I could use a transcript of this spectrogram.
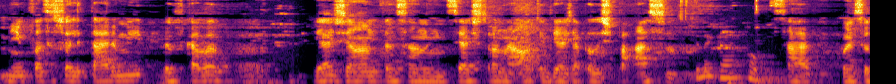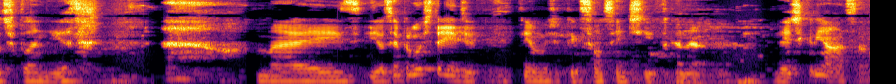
minha infância solitária, me, eu ficava viajando, pensando em ser astronauta, em viajar pelo espaço. Que legal. Sabe? Conhecer outros planetas. Mas e eu sempre gostei de filmes de ficção científica, né? Desde criança.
